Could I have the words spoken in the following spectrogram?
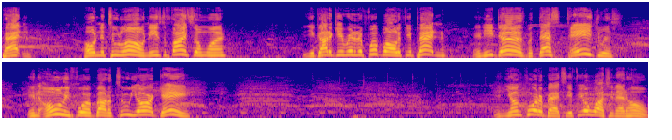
Patton holding it too long, needs to find someone. You got to get rid of the football if you're Patton. And he does, but that's dangerous. And only for about a two yard gain. And young quarterbacks, if you're watching at home,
